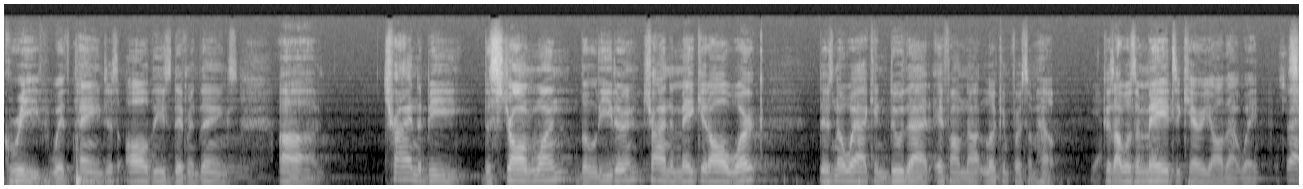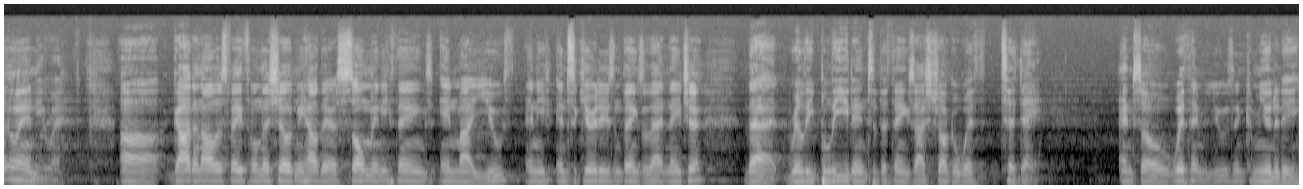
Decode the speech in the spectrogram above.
grief, with pain, just all these different things, uh, trying to be the strong one, the leader, trying to make it all work, there's no way I can do that if I'm not looking for some help. Because I wasn't made to carry all that weight. Right. So, anyway. Uh, God in all his faithfulness showed me how there are so many things in my youth, any insecurities and things of that nature, that really bleed into the things I struggle with today. And so, with him using community,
